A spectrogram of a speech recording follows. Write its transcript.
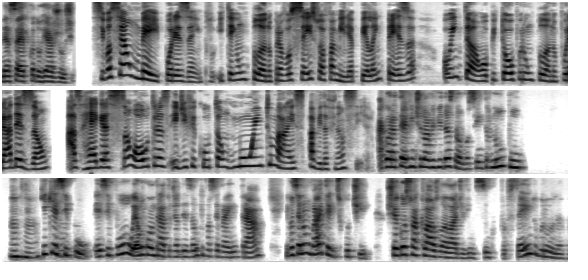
nessa época do reajuste. Se você é um MEI, por exemplo, e tem um plano para você e sua família pela empresa, ou então optou por um plano por adesão, as regras são outras e dificultam muito mais a vida financeira. Agora, até 29 vidas não, você entra num pool. Uhum. O que, que é esse pool? Esse pool é um contrato de adesão que você vai entrar e você não vai ter que discutir. Chegou sua cláusula lá de 25%, Bruna, o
